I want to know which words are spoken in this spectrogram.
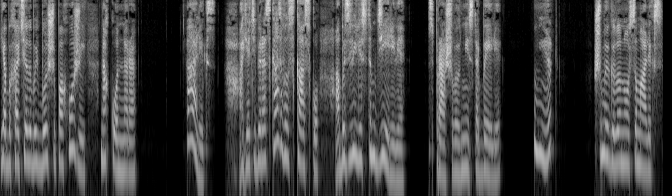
я бы хотела быть больше похожей на Коннора». «Алекс, а я тебе рассказывал сказку об извилистом дереве?» — спрашивал мистер Бейли. «Нет», — шмыгала носом Алекс.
